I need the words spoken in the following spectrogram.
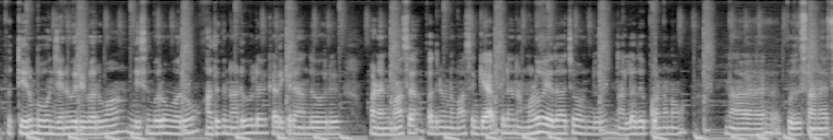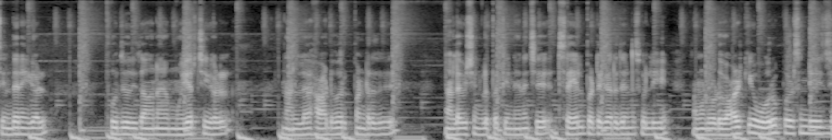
அப்போ திரும்பவும் ஜனவரி வருவான் டிசம்பரும் வரும். அதுக்கு நடுவில் கிடைக்கிற அந்த ஒரு பன்னெண்டு மாதம் பதினொன்று மாதம் கேப்பில் நம்மளும் ஏதாச்சும் வந்து நல்லது பண்ணணும். புதுசான சிந்தனைகள் புதுதான முயற்சிகள் நல்ல ஹார்ட் ஒர்க் பண்ணுறது நல்ல விஷயங்களை பற்றி நினச்சி செயல்பட்டுக்கிறதுன்னு சொல்லி நம்மளோட வாழ்க்கையை ஒரு பர்சன்டேஜ்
